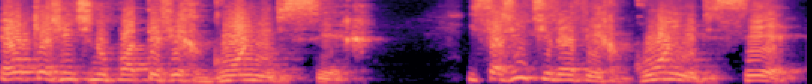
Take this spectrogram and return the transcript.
é o que a gente não pode ter vergonha de ser. E se a gente tiver vergonha de ser,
